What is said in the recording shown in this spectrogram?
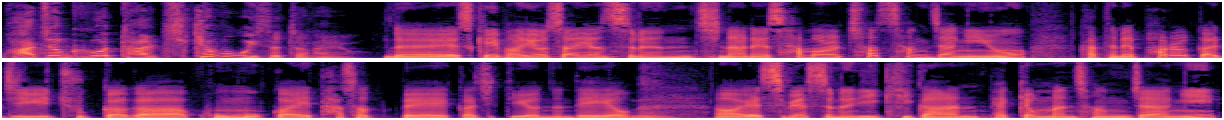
과정 그거 다 지켜보고 있었잖아요. 네, SK 바이오사이언스는 지난해 3월 첫 상장 이후 같은 해 8월까지 주가가 공모가의 5배까지 뛰었는데요. 네. 어, SBS는 이 기간 백경란 청장이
